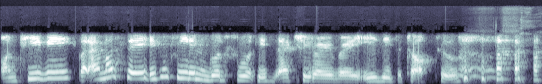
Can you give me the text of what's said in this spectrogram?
on TV, but I must say, if you feed him good food, he's actually very, very easy to talk to.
